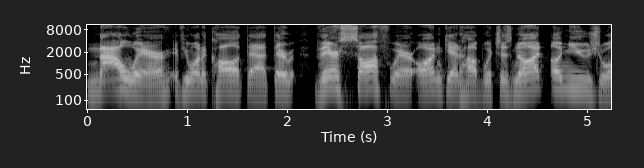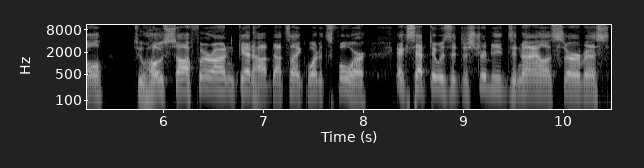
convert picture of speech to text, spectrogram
malware, if you want to call it that, their their software on GitHub, which is not unusual to host software on GitHub. That's like what it's for, except it was a distributed denial of service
